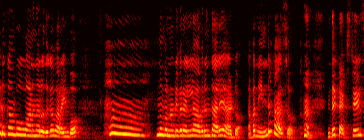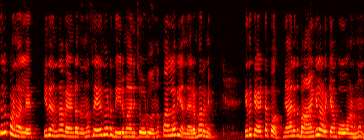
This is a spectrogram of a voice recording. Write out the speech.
എടുക്കാൻ പോവുകയാണെന്ന് ഋതുക പറയുമ്പോൾ എന്നും പറഞ്ഞുകൊണ്ട് ഇവരെല്ലാവരും തലയാട്ടോ അപ്പം നിന്റെ കാശോ? ഇത് ടെക്സ്റ്റൈൽസിലെ പണമല്ലേ? ഇതെന്താ വേണ്ടതെന്ന് സേതുവായിട്ട് തീരുമാനിച്ചോളൂ എന്ന് പല്ലവി അന്നേരം പറഞ്ഞു. ഇത് കേട്ടപ്പോൾ ഞാനിത് ബാങ്കിൽ അടയ്ക്കാൻ പോവുകയാണെന്നും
